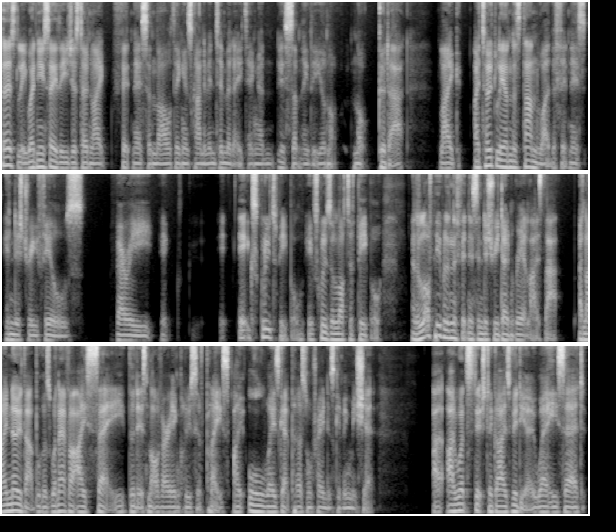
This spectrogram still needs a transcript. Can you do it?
firstly, when you say that you just don't like fitness and the whole thing is kind of intimidating and is something that you're not not good at. Like, I totally understand why the fitness industry feels very, it, it, excludes people, it excludes a lot of people. And a lot of people in the fitness industry don't realize that. And I know that because whenever I say that it's not a very inclusive place, I always get personal trainers giving me shit. I, I once stitched a guy's video where he said,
